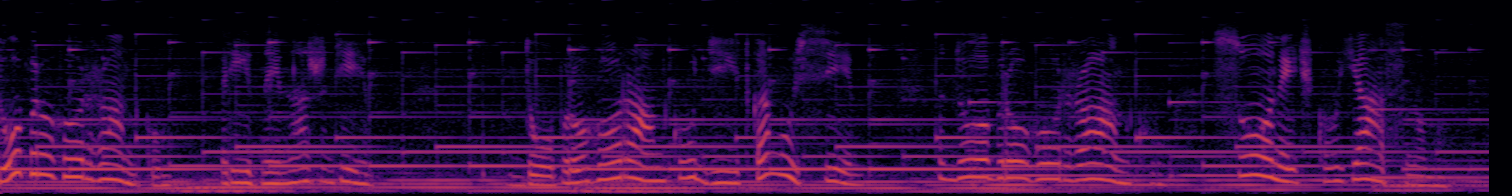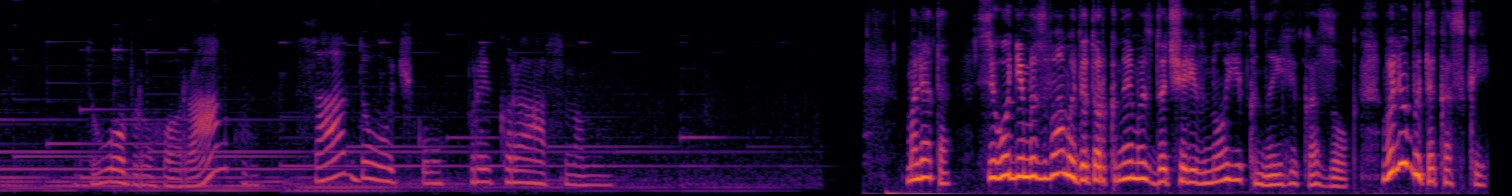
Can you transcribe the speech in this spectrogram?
Доброго ранку, рідний наш дім. Доброго ранку, діткам усім. Доброго ранку, сонечку ясному. Доброго ранку, садочку прекрасному. Малята, сьогодні ми з вами доторкнемось до чарівної книги казок. Ви любите казки?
